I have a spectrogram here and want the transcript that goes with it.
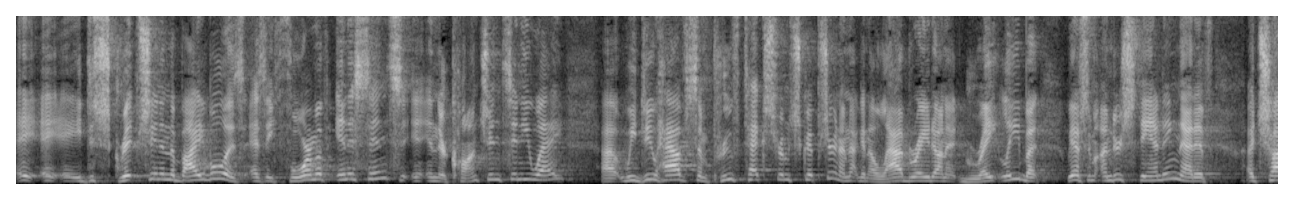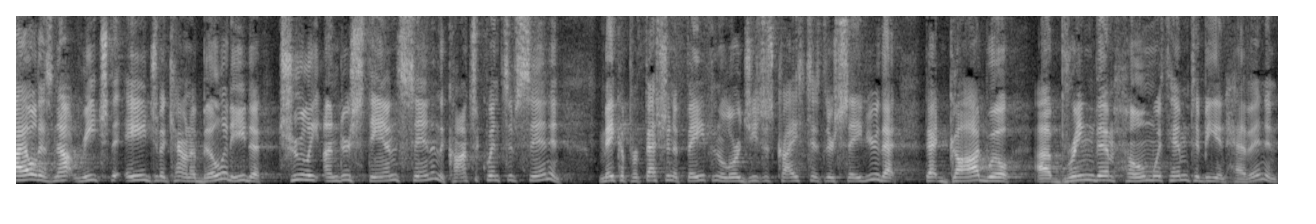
a, a, description in the Bible as, as a form of innocence in, in their conscience, anyway. Uh, we do have some proof texts from Scripture, and I'm not going to elaborate on it greatly, but we have some understanding that if a child has not reached the age of accountability to truly understand sin and the consequence of sin and make a profession of faith in the Lord Jesus Christ as their Savior, that, that God will uh, bring them home with Him to be in heaven. And,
